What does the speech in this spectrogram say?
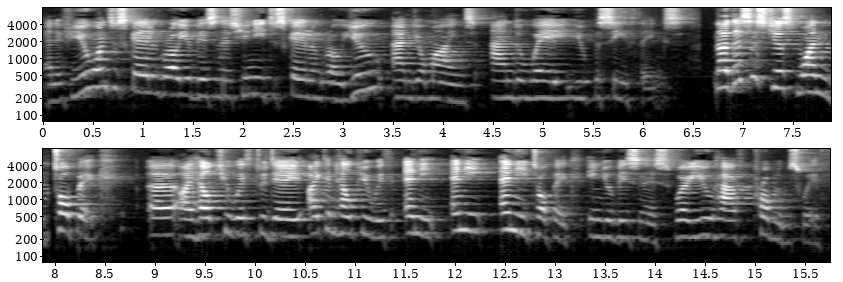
And if you want to scale and grow your business, you need to scale and grow you and your mind and the way you perceive things. Now, this is just one topic uh, I helped you with today. I can help you with any, any, any topic in your business where you have problems with.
